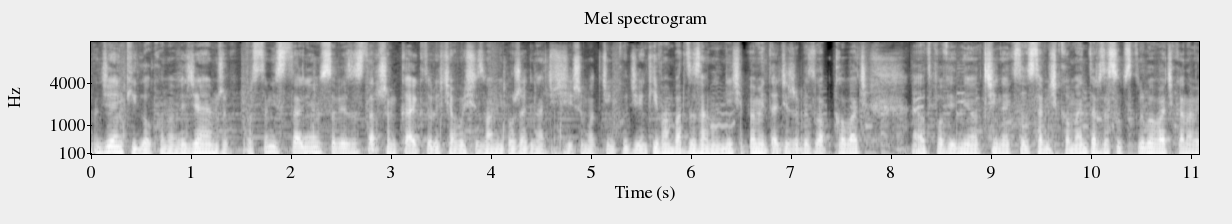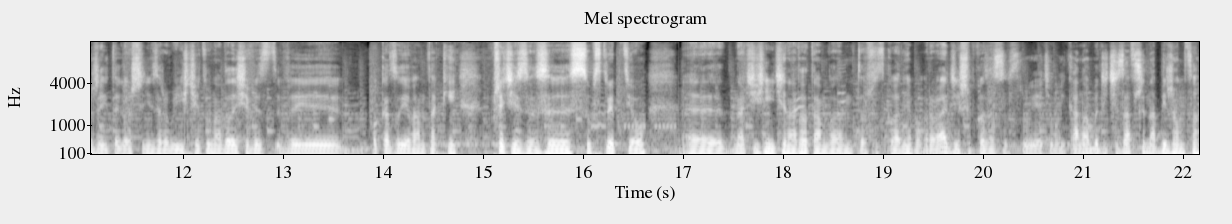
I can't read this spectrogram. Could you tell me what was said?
no dzięki Goku, no wiedziałem, że po prostu nie staniemy sobie ze starszym Kai, który chciałby się z wami pożegnać w dzisiejszym odcinku. Dzięki wam bardzo za oglądnięcie. Pamiętajcie, żeby złapkować e, odpowiedni odcinek, zostawić komentarz, zasubskrybować kanał, jeżeli tego jeszcze nie zrobiliście. Tu na dole się wy, wy, pokazuje wam taki przycisk z, z subskrypcją. E, naciśnijcie na to, tam wam to wszystko ładnie poprowadzi. Szybko zasubskrybujecie mój kanał, będziecie zawsze na bieżąco.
